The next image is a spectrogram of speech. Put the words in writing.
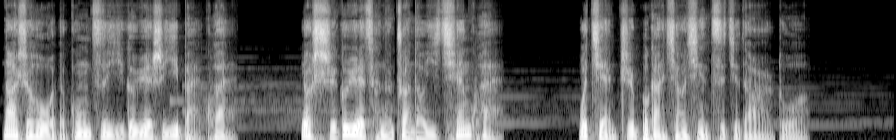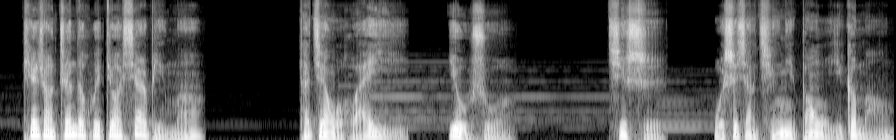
那时候我的工资一个月是一百块，要十个月才能赚到一千块。”我简直不敢相信自己的耳朵，天上真的会掉馅饼吗？他见我怀疑，又说：“其实我是想请你帮我一个忙。”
